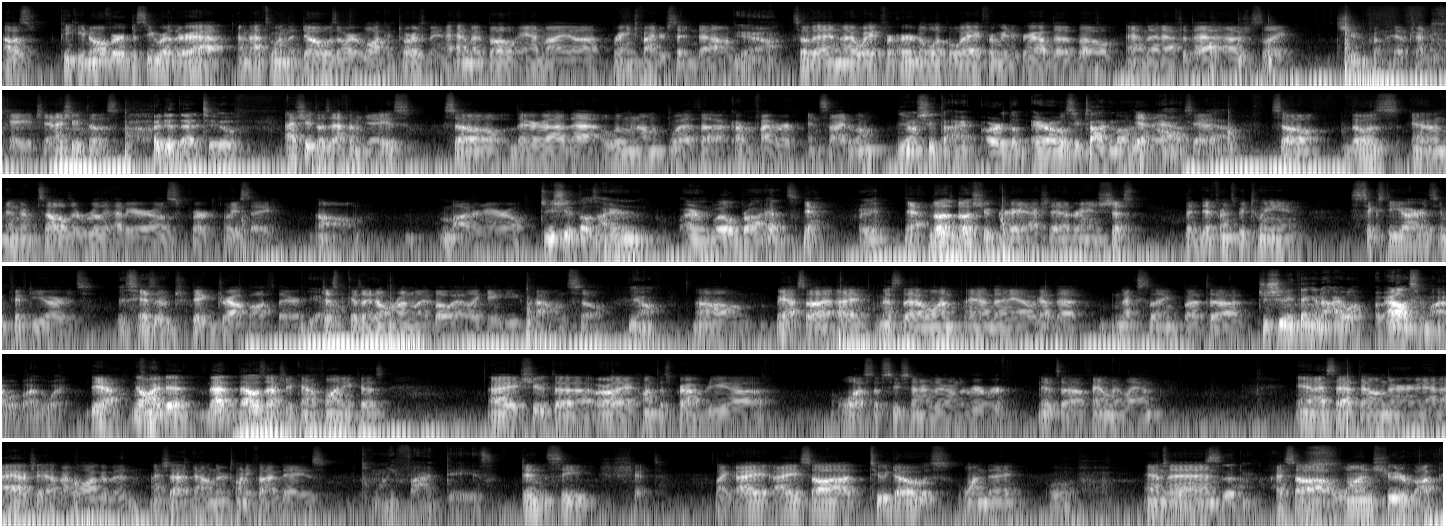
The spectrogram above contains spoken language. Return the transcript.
I was peeking over to see where they're at, and that's when the doe was already walking towards me, and I had my bow and my uh, rangefinder sitting down. Yeah. So then I wait for her to look away for me to grab the bow, and then after that, I was just like shooting from the hip, trying to gauge. And I shoot those, I did that too. I shoot those FMJs. So they're uh, that aluminum with uh, carbon fiber inside of them. You don't shoot the iron or the arrows you're talking about? Yeah, the Oh, arrows, yeah. So those in, in themselves are really heavy arrows for at least a um, modern arrow. Do you shoot those iron iron will broadheads? Yeah. Right? Yeah, those those shoot great actually at range. Just the difference between 60 yards and 50 yards It's is a big drop off there. Yeah. Just because I don't run my bow at like 80 pounds, so Yeah. um, yeah. So I, I missed that one, and then yeah, we had that next thing. But uh, Did you shoot anything in Iowa? Oh, Alex from Iowa, by the way. yeah, no, I did. That that was actually kind of funny because I shoot the or I hunt this property uh, west of Sioux Center there on the river. It's a family land. And I sat down there, and I actually have my log of it. I sat down there 25 days, 25 days. didn't see shit. Like I, I saw two does one day, Oh, and that's then. I saw one shooter buck,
